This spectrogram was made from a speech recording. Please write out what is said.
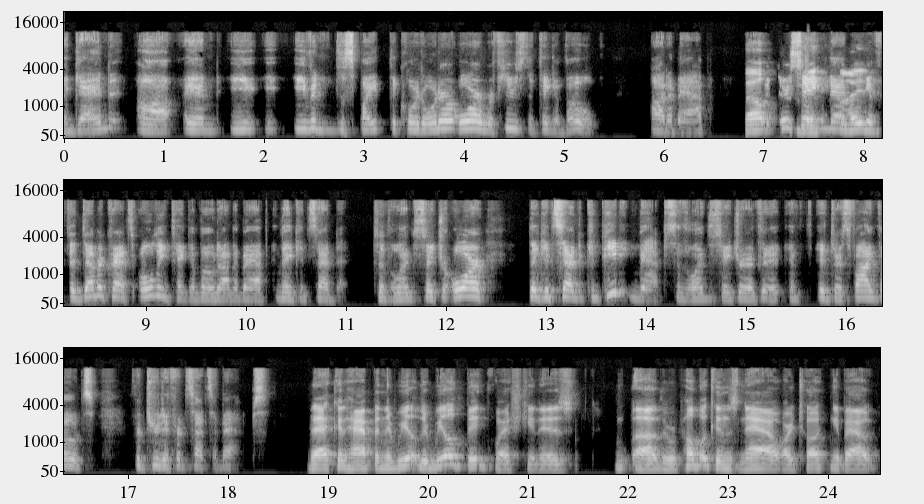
again, uh, and e- even despite the court order, or refuse to take a vote on a map? Well, but they're saying they, that I, if the Democrats only take a vote on a map, they can send it to the legislature, or they could send competing maps to the legislature if, if, if there's five votes for two different sets of maps. That could happen. The real the real big question is uh, the Republicans now are talking about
